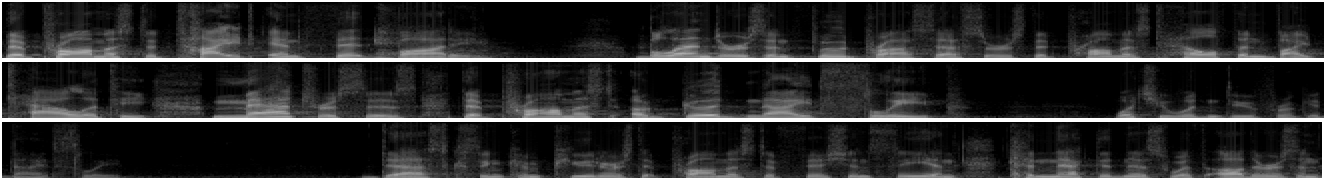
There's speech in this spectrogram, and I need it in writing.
That promised a tight and fit body. Blenders and food processors that promised health and vitality. Mattresses that promised a good night's sleep. What you wouldn't do for a good night's sleep desks and computers that promised efficiency and connectedness with others, and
